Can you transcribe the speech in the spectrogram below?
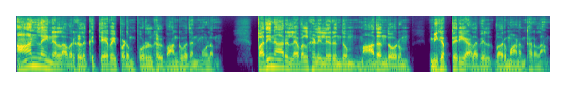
ஆன்லைனில் அவர்களுக்கு தேவைப்படும் பொருள்கள் வாங்குவதன் மூலம் பதினாறு லெவல்களிலிருந்தும் மாதந்தோறும் மிகப்பெரிய அளவில் வருமானம் பெறலாம்.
